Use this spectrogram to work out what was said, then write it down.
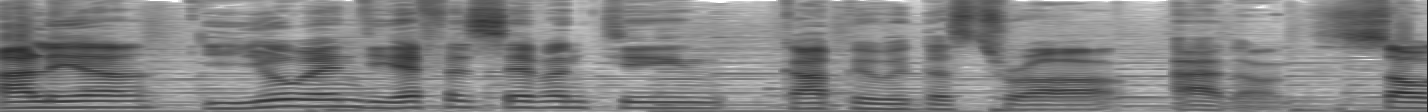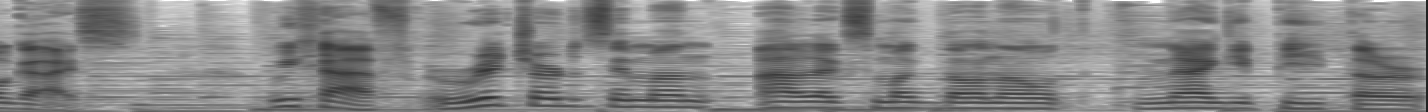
Alia, you and the FS17 copy with the straw add-on. So guys, we have Richard Ziman, Alex McDonald, Nagy Peter,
